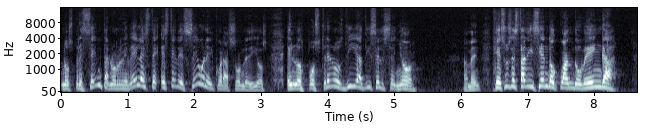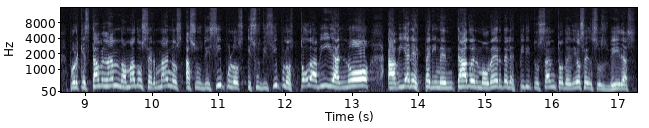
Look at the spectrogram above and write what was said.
nos presenta, nos revela este, este deseo en el corazón de Dios. En los postreros días, dice el Señor. Amén. Jesús está diciendo, cuando venga, porque está hablando, amados hermanos, a sus discípulos y sus discípulos todavía no habían experimentado el mover del Espíritu Santo de Dios en sus vidas.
